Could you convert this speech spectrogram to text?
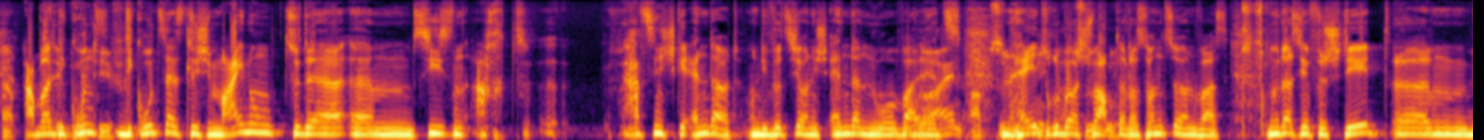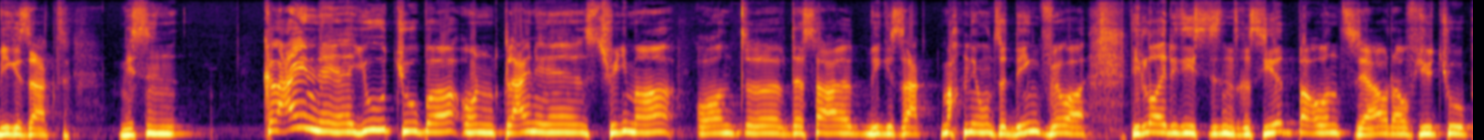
Ja, Aber die, Grund, die grundsätzliche Meinung zu der ähm, Season 8 äh, hat sich nicht geändert. Und die wird sich auch nicht ändern, nur weil Nein, jetzt ein Hate nicht, drüber schwappt nicht. oder sonst irgendwas. Nur, dass ihr versteht, ähm, wie gesagt, wir sind kleine YouTuber und kleine Streamer und äh, deshalb, wie gesagt, machen wir unser Ding für die Leute, die es interessiert bei uns, ja, oder auf YouTube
